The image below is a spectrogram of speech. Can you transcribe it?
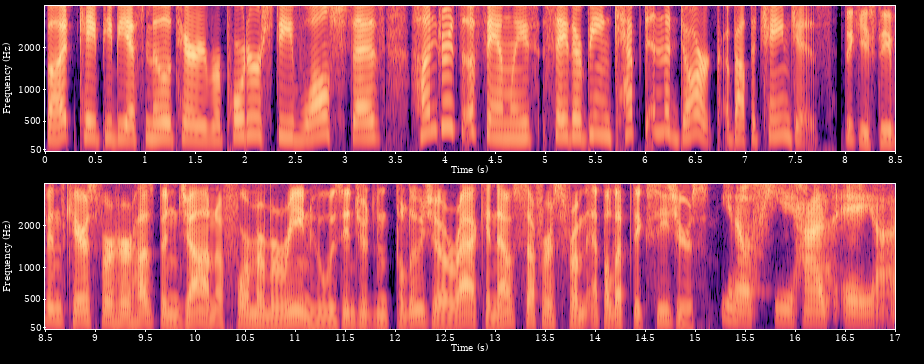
But KPBS military reporter Steve Walsh says hundreds of families say they're being kept in the dark about the changes. Nikki Stevens cares for her husband John, a former Marine who was injured in Fallujah, Iraq, and now suffers from epileptic seizures. You know, if he has a uh,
